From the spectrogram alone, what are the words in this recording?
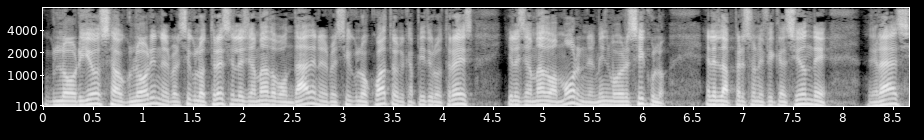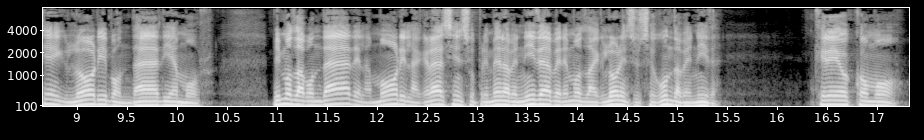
gloriosa o gloria en el versículo 3, Él es llamado bondad en el versículo 4 del capítulo 3, y Él es llamado amor en el mismo versículo. Él es la personificación de gracia y gloria bondad y amor. Vimos la bondad, el amor y la gracia en su primera venida, veremos la gloria en su segunda venida. Creo como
